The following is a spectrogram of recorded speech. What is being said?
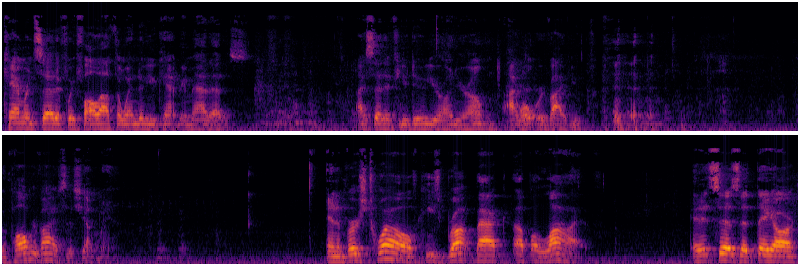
Cameron said, if we fall out the window, you can't be mad at us. I said, if you do, you're on your own. I won't revive you. But Paul revives this young man. And in verse 12, he's brought back up alive. And it says that they are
